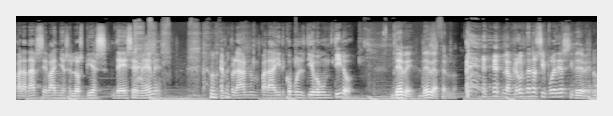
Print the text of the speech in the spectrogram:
para darse baños en los pies de SMM? En plan, para ir como el tío como un tiro. Debe, debe hacerlo. La pregunta no es si puede, si debe, ¿no?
